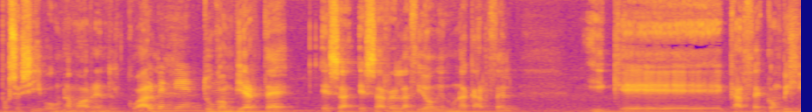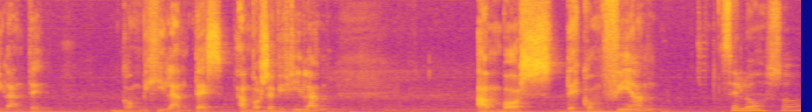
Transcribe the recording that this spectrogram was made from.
posesivo, un amor en el cual tú conviertes esa, esa relación en una cárcel y que cárcel con vigilante, con vigilantes, ambos se vigilan, ambos desconfían, Celoso.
